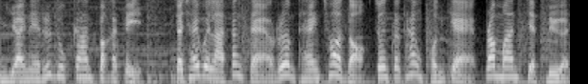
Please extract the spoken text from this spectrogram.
ำไยในฤดูกาลปกติ จะใช้เวลาตั้งแต่เริ่มแทงช่อดอกจนกระทั่งผลแก่ประมาณ 7 เดือน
